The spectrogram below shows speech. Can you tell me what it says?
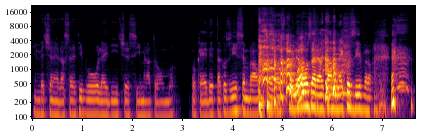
invece nella serie tv lei dice sì me la trombo. Ok detta così sembra una cosa spoilerosa in realtà non è così però.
